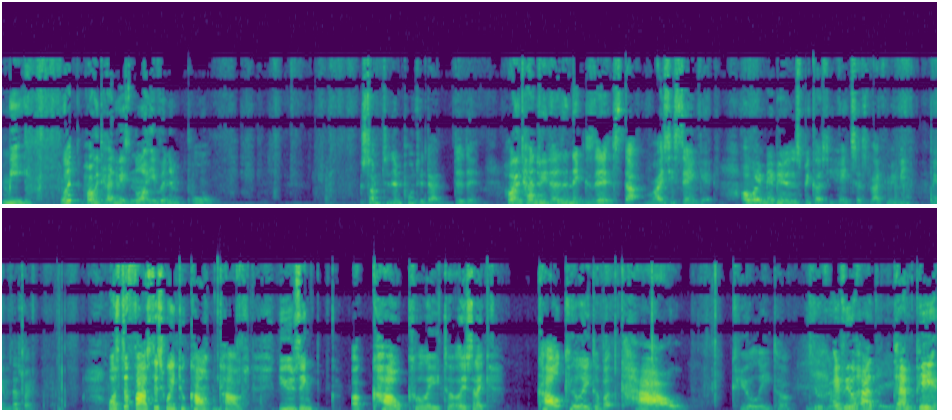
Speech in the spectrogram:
Me. What? Horrid Henry is not even important. Something important that didn't. Horrid Henry doesn't exist. That why is he saying it? Oh wait, maybe it's because he hates his life. Maybe, maybe that's right. What's the fastest way to count cows? Using a calculator. It's like calculator, but cow calculator. If you had 10p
